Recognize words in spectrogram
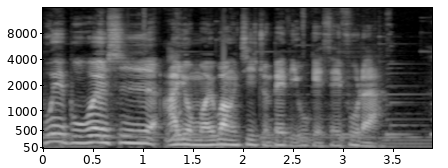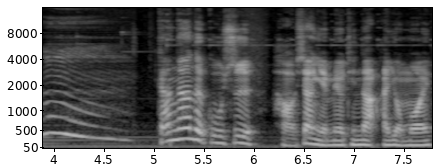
会不会是阿勇妹忘记准备礼物给 C 父了？嗯，刚刚的故事好像也没有听到阿勇妹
